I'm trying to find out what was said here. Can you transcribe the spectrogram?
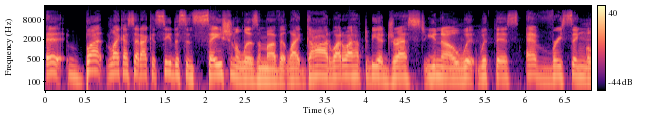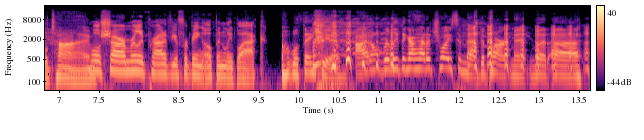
it, but like I said, I could see the sensationalism of it. Like God, why do I have to be addressed? You know, with with this every single time. Well, Shar, I'm really proud of you for being openly black. Oh, well, thank you. I don't really think I had a choice in that department, but uh,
